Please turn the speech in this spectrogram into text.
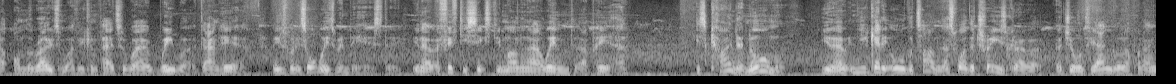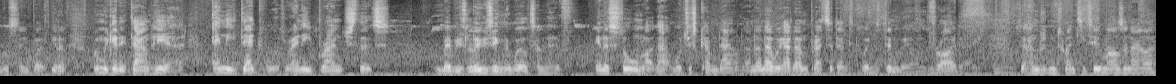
Uh, on the roads and what have you compared to where we were down here. And he goes, well, it's always windy here, Steve. You know, a 50, 60 mile an hour wind up here is kind of normal. You know, and you get it all the time. That's why the trees grow at a jaunty angle up on Anglesey. But you know, when we get it down here, any dead wood or any branch that's maybe is losing the will to live in a storm like that will just come down. And I know we had unprecedented winds, didn't we, on Friday? Was it 122 miles an hour?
